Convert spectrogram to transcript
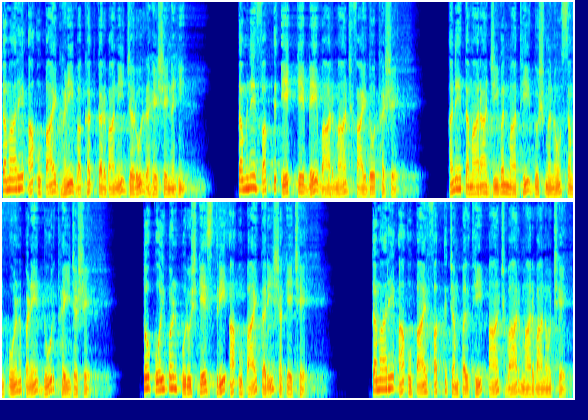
તમારે આ ઉપાય ઘણી વખત કરવાની જરૂર રહેશે નહીં. તમને ફક્ત એક કે બે વારમાં જ ફાયદો થશે. અને તમારા જીવનમાંથી દુશ્મનો સંપૂર્ણપણે દૂર થઈ જશે. તો કોઈ પણ પુરુષ કે સ્ત્રી આ ઉપાય કરી શકે છે. તમારે આ ઉપાય ફક્ત ચંપલથી પાંચ વાર મારવાનો છે.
